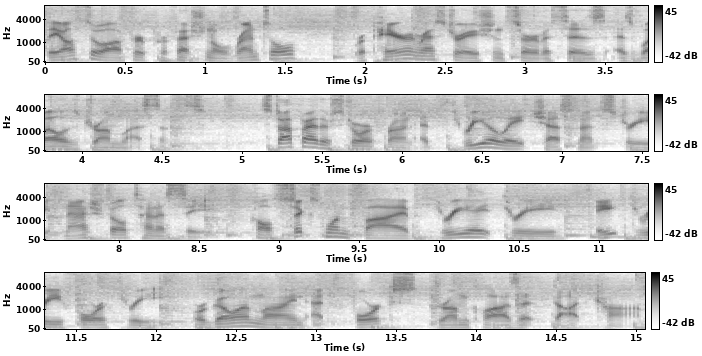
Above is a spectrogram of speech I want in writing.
They also offer professional rental, repair and restoration services, as well as drum lessons. Stop by their storefront at 308 Chestnut Street, Nashville, Tennessee. Call 615 383 8343 or go online at forksdrumcloset.com.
